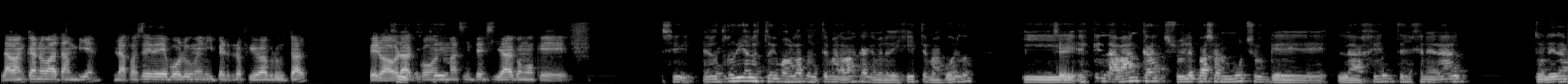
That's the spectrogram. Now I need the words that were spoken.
la banca no va tan bien, en la fase de volumen hipertrofia va brutal, pero ahora con más intensidad como que... Sí, el otro día lo estuvimos hablando del tema de la banca, que me lo dijiste, me acuerdo, y es que en la banca suele pasar mucho que la gente en general tolera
